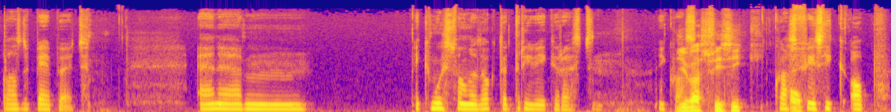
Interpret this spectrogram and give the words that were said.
was de pijp uit. En ehm, ik moest van de dokter drie weken rusten. Ik was, Je was fysiek ik was op. fysiek op.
